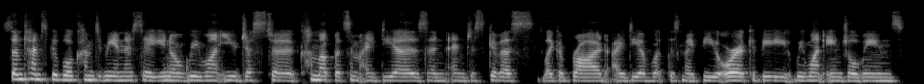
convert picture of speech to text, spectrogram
sometimes people come to me and they say, you know, we want you just to come up with some ideas and and just give us like a broad idea of what this might be. Or it could be we want angel wings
